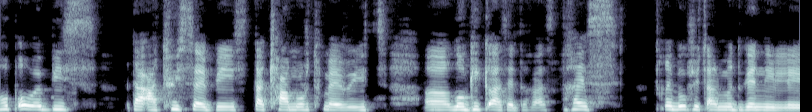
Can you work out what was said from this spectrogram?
მოპოვების და ათვისების და ჩამორთმევის ლოგიკაზე დღეს დღეს ტყიბულში წარმოდგენილი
